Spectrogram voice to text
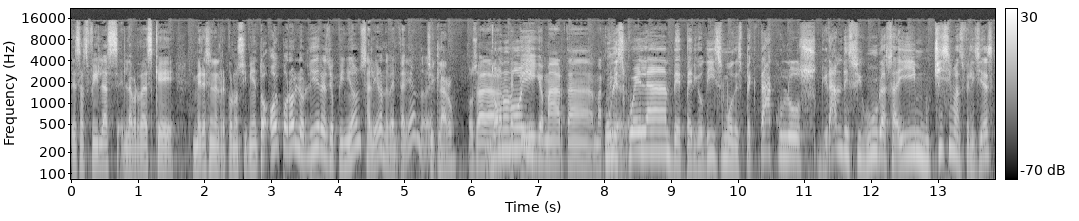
de esas filas, eh, la verdad es que merecen el reconocimiento. Hoy por hoy los líderes de opinión salieron de Ventaneando. ¿eh? Sí, claro. O sea, No, no, Marta, Marta Una escuela de periodismo, de espectáculos, grandes figuras ahí, muchísimas felicidades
